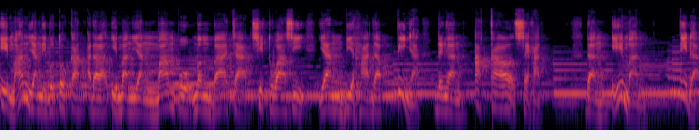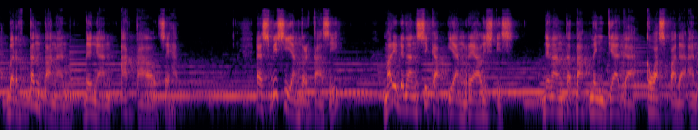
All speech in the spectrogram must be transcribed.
Iman yang dibutuhkan adalah iman yang mampu membaca situasi yang dihadapinya dengan akal sehat, dan iman tidak bertentangan dengan akal sehat. SBC yang terkasih, mari dengan sikap yang realistis, dengan tetap menjaga kewaspadaan,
